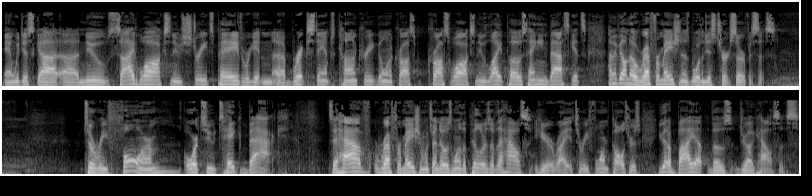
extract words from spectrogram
and we just got uh, new sidewalks, new streets paved. We're getting uh, brick stamps, concrete going across crosswalks, new light posts, hanging baskets. How many of y'all know Reformation is more than just church services? To reform or to take back, to have reformation, which I know is one of the pillars of the house here, right? To reform cultures, you got to buy up those drug houses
